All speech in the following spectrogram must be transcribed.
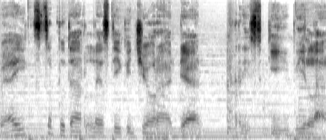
baik Seputar Lesti Kejora dan Rizky Bilar.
